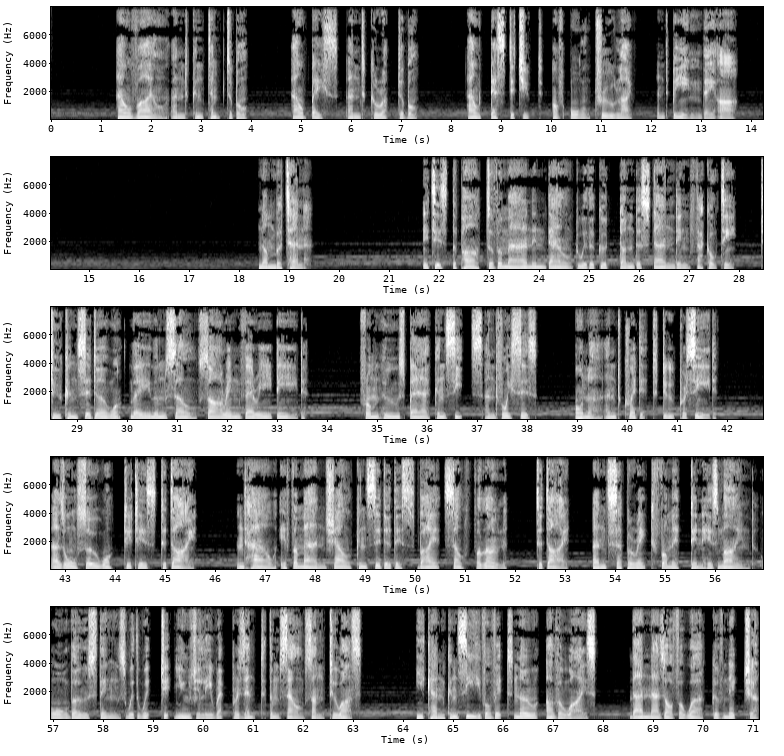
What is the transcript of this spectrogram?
How vile and contemptible, how base and corruptible, how destitute of all true life and being they are. Number 10. It is the part of a man endowed with a good understanding faculty to consider what they themselves are in very deed, from whose bare conceits and voices honour and credit do proceed, as also what it is to die and how if a man shall consider this by itself alone, to die, and separate from it in his mind all those things with which it usually represent themselves unto us, he can conceive of it no otherwise than as of a work of nature,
